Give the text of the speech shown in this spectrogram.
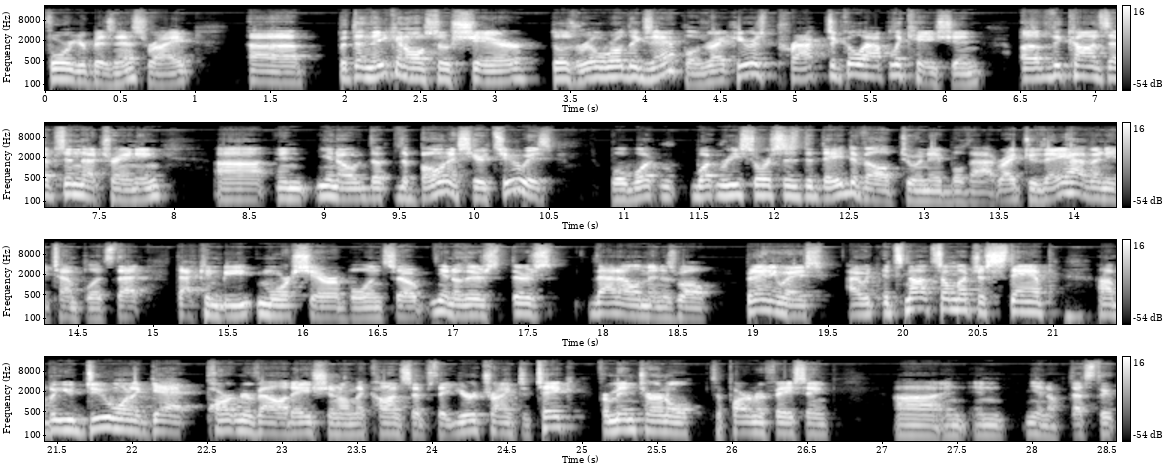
for your business, right? Uh, but then they can also share those real world examples, right? Here's practical application of the concepts in that training. Uh, and you know, the, the bonus here too is, well, what what resources did they develop to enable that? Right? Do they have any templates that that can be more shareable? And so, you know, there's there's that element as well. But anyways, I would, it's not so much a stamp, uh, but you do want to get partner validation on the concepts that you're trying to take from internal to partner facing, uh, and and you know that's the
